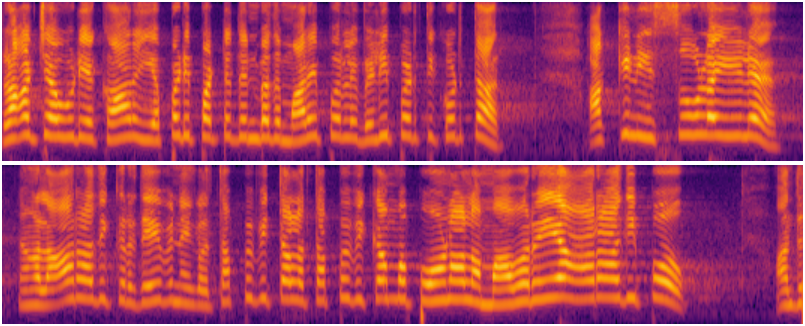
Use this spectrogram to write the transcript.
ராஜாவுடைய காரை எப்படிப்பட்டது என்பதை மறைப்பொருளை வெளிப்படுத்தி கொடுத்தார். அக்கினி சூளையில நாங்கள் ஆராதிக்கிற தேவன் எங்களை தப்புவித்தாலும் தப்புவிக்காமல் போனாலும் அவரே ஆராதிப்போம். அந்த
